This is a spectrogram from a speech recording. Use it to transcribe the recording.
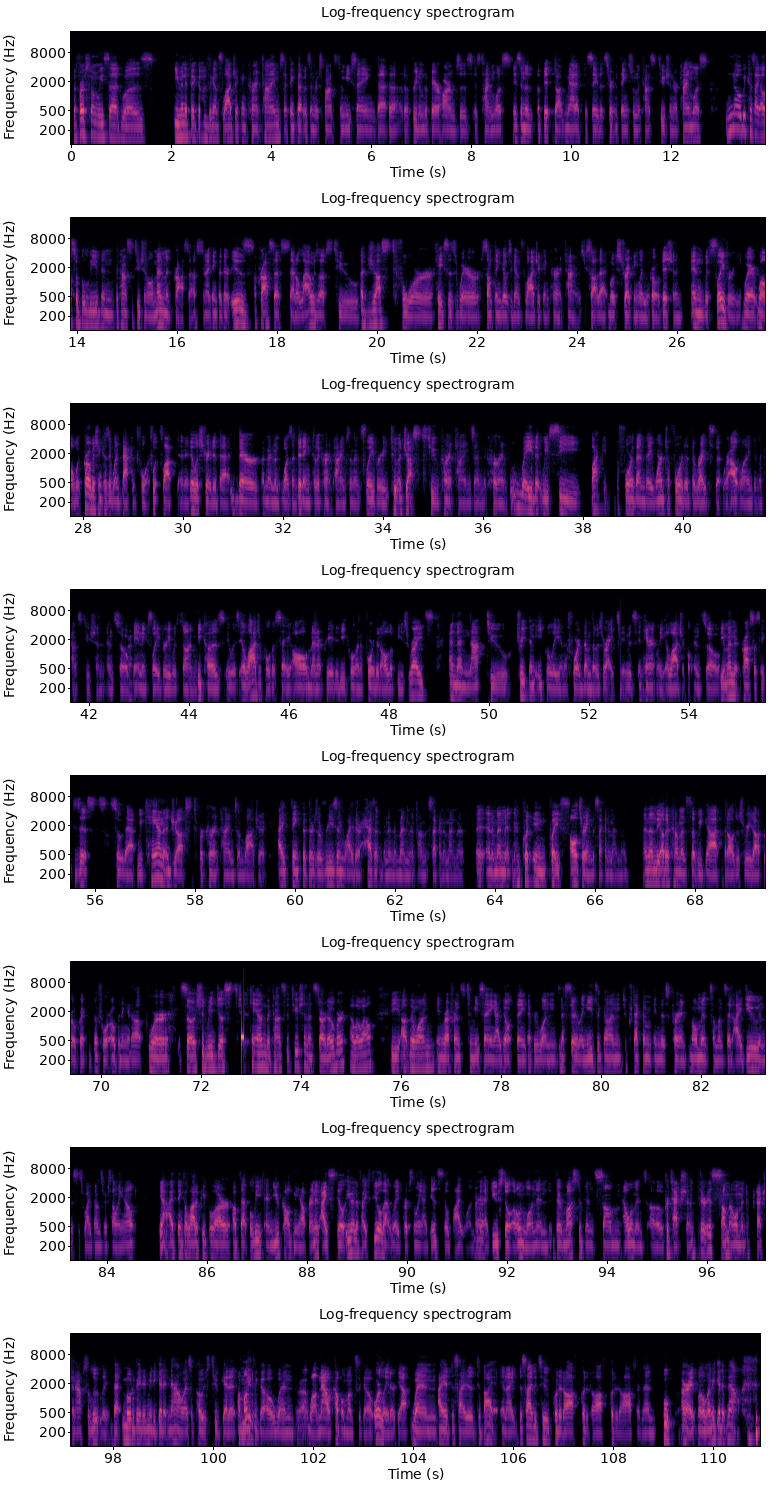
The first one we said was even if it goes against logic in current times. I think that was in response to me saying that uh, the freedom to bear arms is, is timeless. Isn't it a bit dogmatic to say that certain things from the Constitution are timeless? No, because I also believe in the constitutional amendment process. And I think that there is a process that allows us to adjust for cases where something goes against logic in current times. You saw that most strikingly with prohibition and with slavery, where, well, with prohibition, because it went back and forth, flip flopped, and it illustrated that their amendment wasn't fitting to the current times. And then slavery to adjust to current times and the current way that we see black people. Before then, they weren't afforded the rights that were outlined in the Constitution. And so right. banning slavery was done because it was illogical to say all men are created equal and afforded all of these rights, and then not to treat them equally and afford them those rights. It was inherently illogical. And so the amendment process exists so that we can adjust for current times and logic. I think that there's a reason why there hasn't been an amendment on the Second Amendment, an amendment put in place altering the Second Amendment. And then the other comments that we got that I'll just read off real quick before opening it up were so should we just can the Constitution and start over? LOL. The other one in reference to me saying I don't think everyone necessarily needs a gun to protect them in this current moment. Someone said I do, and this is why guns are selling out yeah, I think a lot of people are of that belief. And you called me out, Brennan. I still, even if I feel that way personally, I did still buy one. Right? I do still own one. And there must have been some element of protection. There is some element of protection, absolutely, that motivated me to get it now as opposed to get it a month later. ago when, uh, well, now a couple months ago or later, yeah, when I had decided to buy it. And I decided to put it off, put it off, put it off. And then, whoop, all right, well, let me get it now.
